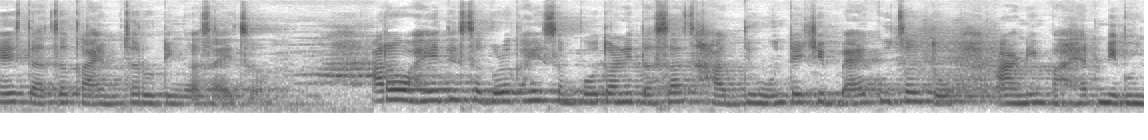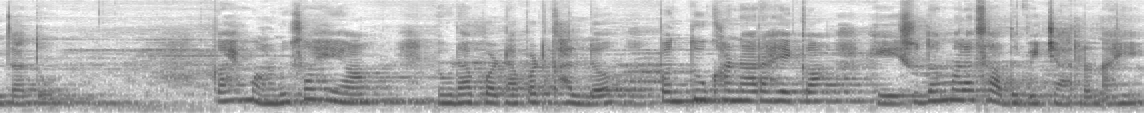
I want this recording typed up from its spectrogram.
हेच त्याचं कायमचं रुटीन असायचं. आरव आहे ते सगळं काही संपवतो आणि तसाच हात देऊन त्याची बॅग उचलतो आणि बाहेर निघून जातो. काय माणूस आहे हा? एवढा पटापट खाल्लं पण तू खाणार आहे का? हे सुद्धा मला साधं विचारलं नाही.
